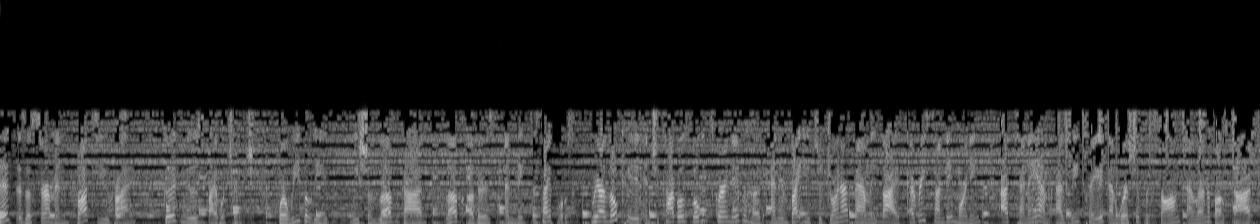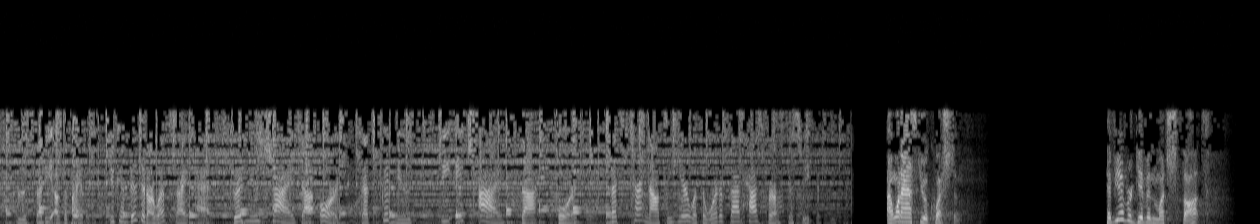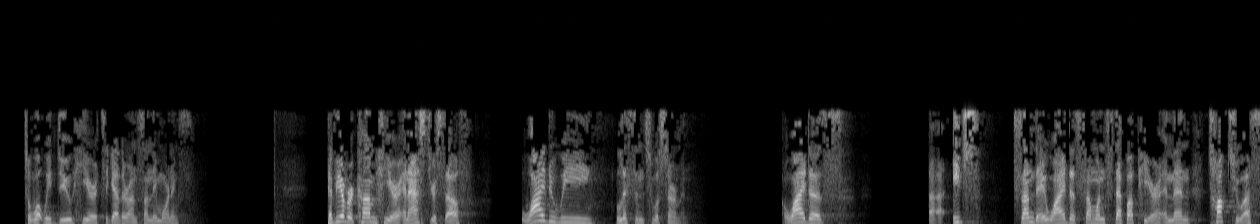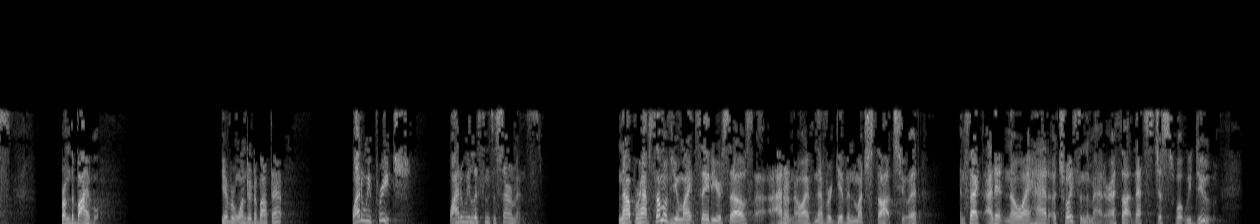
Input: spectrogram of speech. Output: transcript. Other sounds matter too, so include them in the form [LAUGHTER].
This is a sermon brought to you by Good News Bible Church, where we believe we should love God, love others, and make disciples. We are located in Chicago's Logan Square neighborhood and invite you to join our family live every Sunday morning at 10 a.m. as we praise and worship with songs and learn about God through the study of the Bible. You can visit our website at goodnewschi.org. That's good news, G-H-I dot org. Let's turn now to hear what the Word of God has for us this week. I want to ask you a question. Have you ever given much thought to what we do here together on Sunday mornings? Have you ever come here and asked yourself, why do we listen to a sermon? Why does uh, each Sunday, why does someone step up here and then talk to us from the Bible? You ever wondered about that? Why do we preach? Why do we listen to sermons? Now, perhaps some of you might say to yourselves, uh, I don't know, I've never given much thought to it. In fact, I didn't know I had a choice in the matter. I thought that's just what we do.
